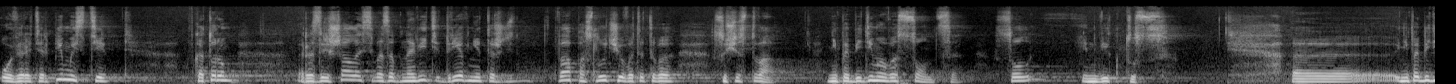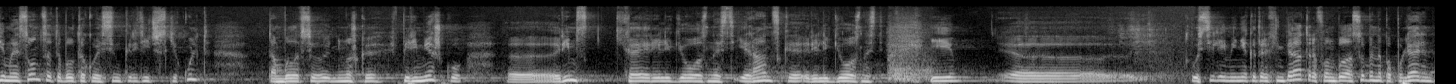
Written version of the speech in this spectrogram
о веротерпимости, в котором разрешалось возобновить древние торжества по случаю вот этого существа – непобедимого солнца, Сол Инвиктус. Э, непобедимое солнце – это был такой синкретический культ, там было все немножко в перемешку, э, римская религиозность, иранская религиозность. И э, усилиями некоторых императоров он был особенно популярен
